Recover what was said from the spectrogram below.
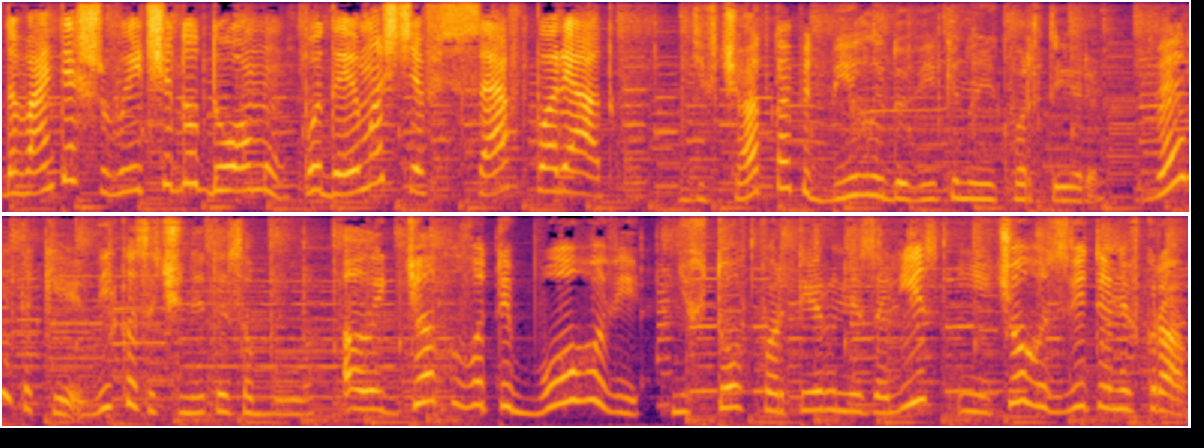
Давайте швидше додому. Подивимося, все в порядку. Дівчатка підбігли до Вікіної квартири. Двері таки Віка зачинити забула. Але дякувати Богові, ніхто в квартиру не заліз і нічого звідти не вкрав.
